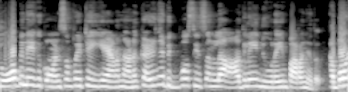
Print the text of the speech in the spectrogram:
ജോബിലേക്ക് കോൺസെൻട്രേറ്റ് ചെയ്യുകയാണെന്നാണ് കഴിഞ്ഞ ബിഗ് ബോസ് സീസണിൽ ആദിലേയും നൂറയും പറഞ്ഞത്. അപ്പോൾ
